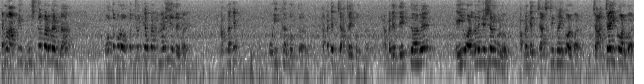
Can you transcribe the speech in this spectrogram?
কেন আপনি বুঝতে পারবেন না কত বড় অপরচুনিটি আপনার হারিয়ে যেতে পারে। আপনাকে পরীক্ষা করতে হবে, আপনাকে যাচাই করতে হবে। আপনাকে দেখতে হবে এই অর্গানাইজেশনগুলো আপনাকে জাস্টিফাই করবার, যাচাই করবার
